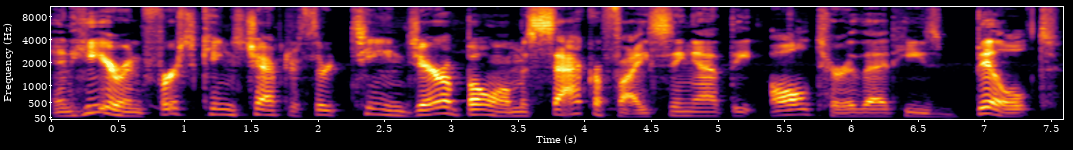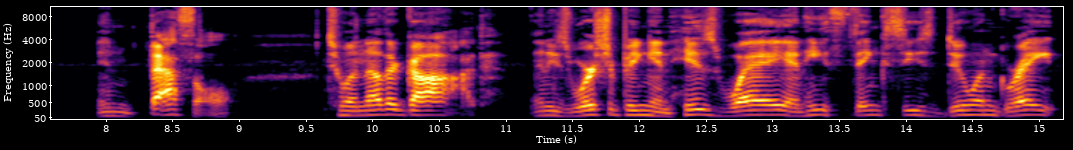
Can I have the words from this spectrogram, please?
And here in 1 Kings chapter 13, Jeroboam is sacrificing at the altar that he's built in Bethel to another god. And he's worshiping in his way and he thinks he's doing great.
